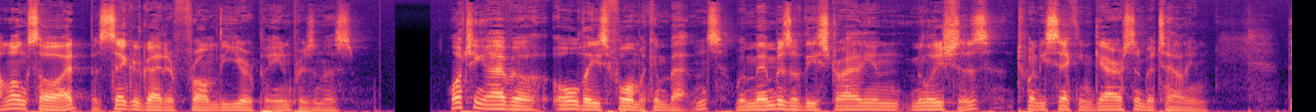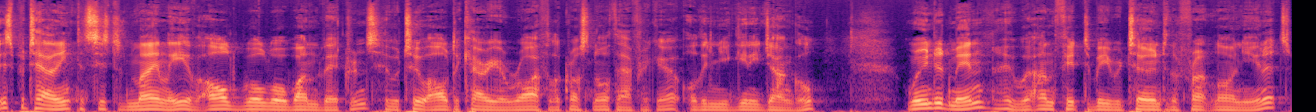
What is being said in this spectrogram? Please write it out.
alongside but segregated from the European prisoners. Watching over all these former combatants were members of the Australian Militia's 22nd Garrison Battalion. This battalion consisted mainly of old World War I veterans who were too old to carry a rifle across North Africa or the New Guinea jungle, wounded men who were unfit to be returned to the frontline units,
